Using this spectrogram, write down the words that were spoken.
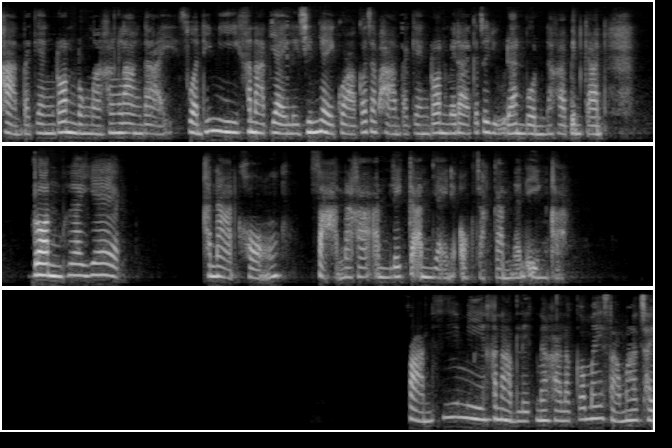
ผ่านตะแกรงร่อนลงมาข้างล่างได้ ส่วนที่มีขนาดใหญ่หรือชิ้นใหญ่กว่า ก็จะผ่านตะแกรงร่อนไม่ได้ก็จะอยู่ด้านบนนะคะ เป็นการร่อนเพื่อแยกขนาดของสารนะคะ อันเล็กกับอันใหญ่เนี่ยออกจากกันนั่นเองค่ะ สารที่มีขนาดเล็กนะคะ แล้วก็ไม่สามารถใช้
